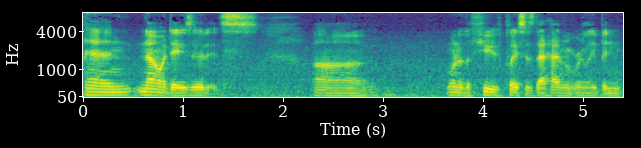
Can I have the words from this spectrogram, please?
And nowadays, it, it's uh, one of the few places that haven't really been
